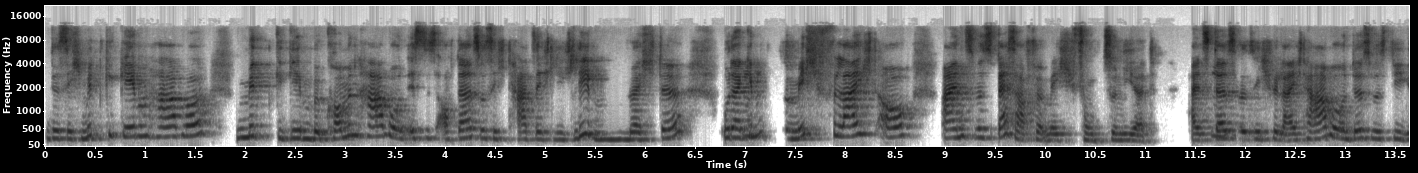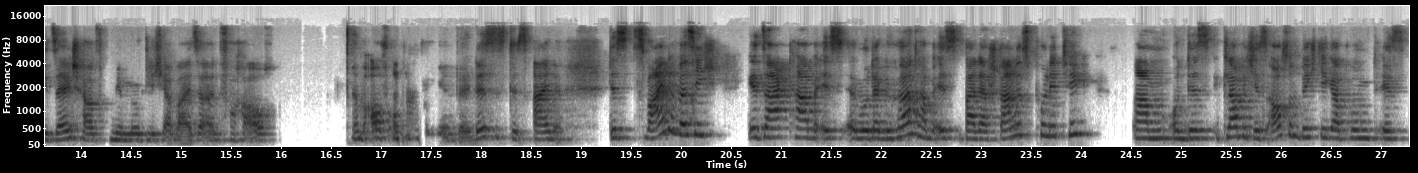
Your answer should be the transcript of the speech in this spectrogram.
das ich mitgegeben habe, mitgegeben bekommen habe und ist es auch das, was ich tatsächlich leben möchte? Oder mhm. gibt es für mich vielleicht auch eins, was besser für mich funktioniert? als mhm. das, was ich vielleicht habe und das, was die Gesellschaft mir möglicherweise einfach auch will. Das ist das eine. Das zweite, was ich gesagt habe, ist äh, oder gehört habe, ist bei der Standespolitik, ähm, und das glaube ich ist auch so ein wichtiger Punkt, ist,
